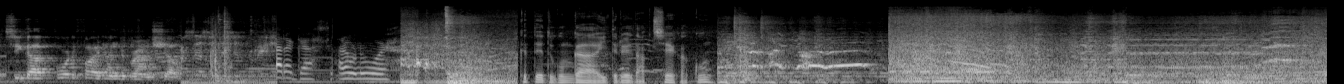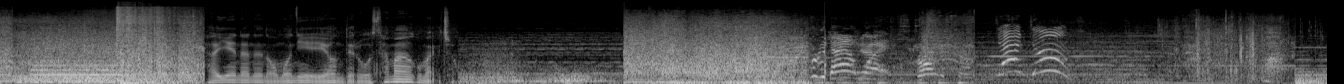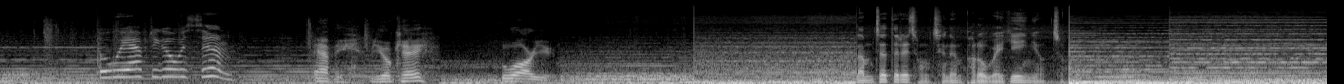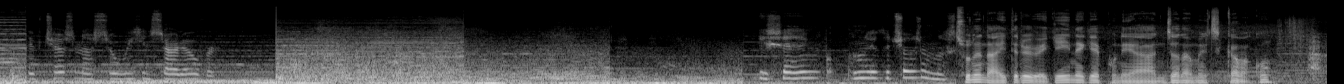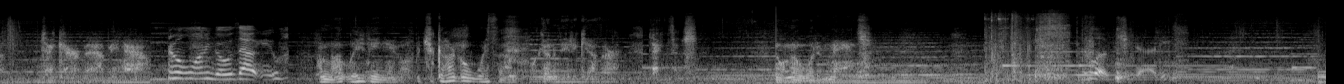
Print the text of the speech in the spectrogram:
Seek out fortified underground shelters. Madagascar. I don't know where. 그때 누군가 아이들을 납치해가고 다이애나는 어머니의 예언대로 사망하고 말죠. Dad, don't! But we have to go with them. Abby, are you okay? Who are you? 남자들의 정체는 바로 외계인이었죠. They've chosen us so we can start over. He's saying only the chosen must. 존은 아이들을 외계인에게 보내야 안전함을 직감하고 Take care of Abby now. I don't want to go without you. I'm not leaving you, but you gotta go with them. We're gonna be together. Take this. You'll know what it means. Daddy.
